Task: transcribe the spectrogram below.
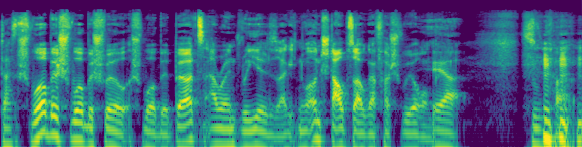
Das- Schwurbel, Schwurbel, Schwurbel, Schwurbel. Birds aren't real, sage ich nur. Und Staubsaugerverschwörung. Ja. Super.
